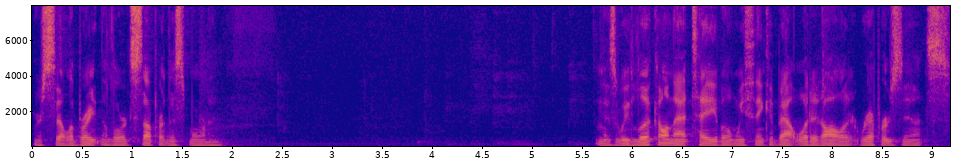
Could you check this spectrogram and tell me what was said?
We're celebrating the Lord's Supper this morning. And as we look on that table and we think about what it all it represents,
